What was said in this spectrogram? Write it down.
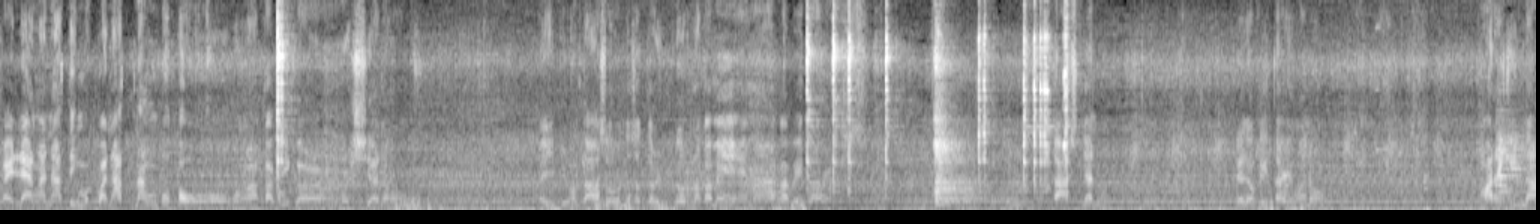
Kailangan nating magbanat ng boto mga kabikers yan o ay yung taas o nasa third floor na kami mga kabikers taas niyan o yan o kita yung ano Marikina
